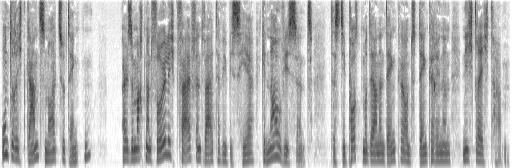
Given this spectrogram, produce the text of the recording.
Unterricht ganz neu zu denken? Also macht man fröhlich pfeifend weiter wie bisher, genau wissend, dass die postmodernen Denker und Denkerinnen nicht recht haben.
